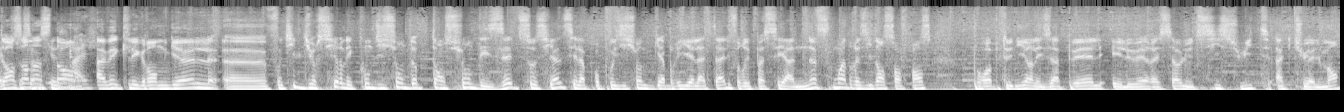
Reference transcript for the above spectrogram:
Dans un 75 instant, avec les grandes gueules, euh, faut-il durcir les conditions d'obtention des aides sociales? C'est la proposition de Gabriel Attal. Il faudrait passer à 9 mois de résidence en France pour obtenir les APL et le RSA au lieu de 6-8 actuellement.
